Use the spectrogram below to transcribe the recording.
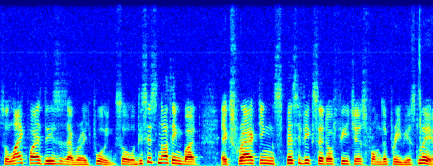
so likewise this is average pooling. So this is nothing but extracting specific set of features from the previous layer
